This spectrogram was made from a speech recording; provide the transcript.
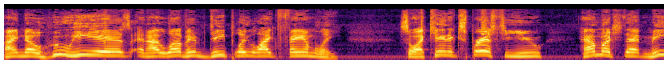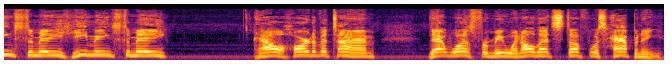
I know who he is and I love him deeply like family. So I can't express to you how much that means to me, he means to me, how hard of a time that was for me when all that stuff was happening.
